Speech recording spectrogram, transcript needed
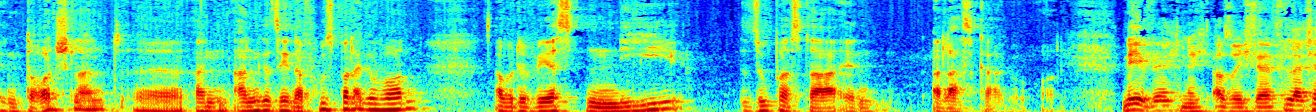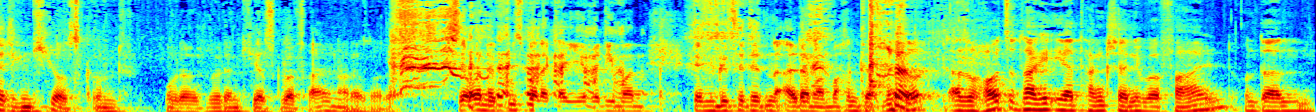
in Deutschland äh, ein angesehener Fußballer geworden, aber du wärst nie Superstar in Alaska geworden. Nee, wäre ich nicht. Also ich wäre, vielleicht hätte ich einen Kiosk und oder würde einen Kiosk überfallen oder so. Das ist ja auch eine Fußballerkarriere, die man im gesitteten Alter mal machen kann. Also, also heutzutage eher Tankstellen überfallen und dann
